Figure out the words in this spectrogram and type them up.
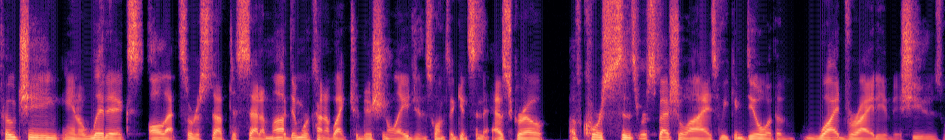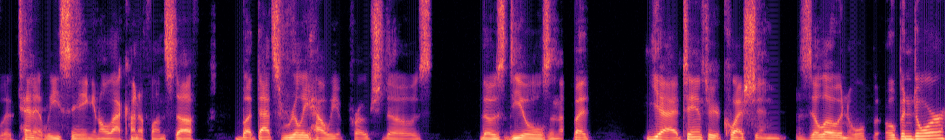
coaching, analytics, all that sort of stuff to set them up. Then we're kind of like traditional agents once it gets into escrow of course, since we're specialized, we can deal with a wide variety of issues with tenant leasing and all that kind of fun stuff. But that's really how we approach those, those deals. And, but yeah, to answer your question, Zillow and Opendoor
